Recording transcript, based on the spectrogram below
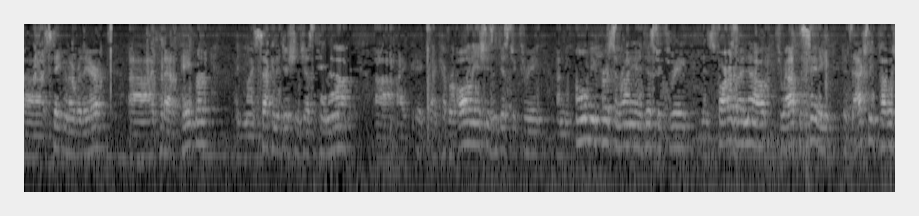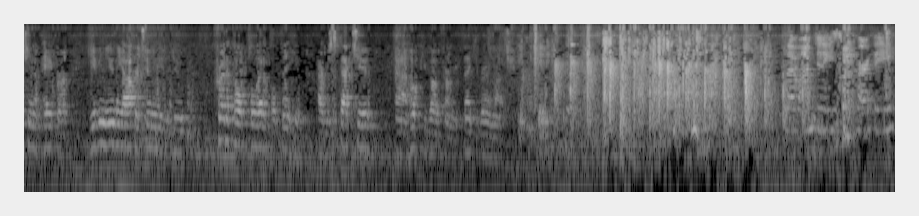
uh, statement over there. Uh, I put out a paper. My second edition just came out. Uh, I I cover all the issues in District 3. I'm the only person running in District 3, and as far as I know, throughout the city, that's actually publishing a paper, giving you the opportunity to do critical political thinking. I respect you, and I hope you vote for me. Thank you very much. Hello, I'm Denise McCarthy,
